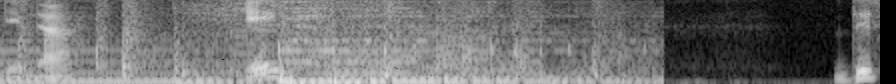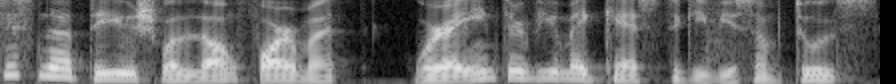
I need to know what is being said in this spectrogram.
Game na? Game! This is not the usual long format where I interview my guests to give you some tools,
